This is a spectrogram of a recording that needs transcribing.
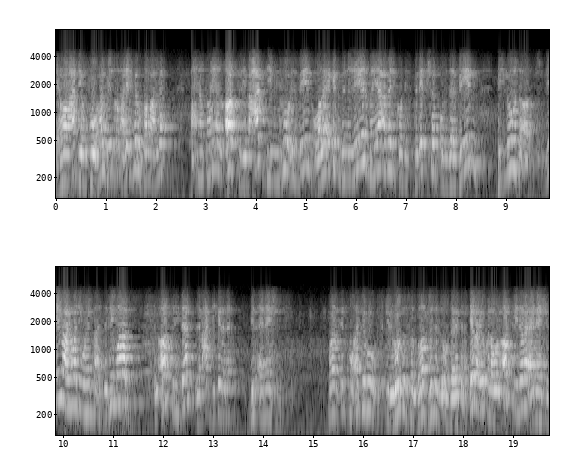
يعني هو معدي من فوق. هل بيضغط عليه يقفله طبعا لا. إحنا صحيح ال artery معدي من فوق ال vein ولكن من غير ما يعمل constriction of the vein below the artery ليه المعلومة دي مهمة؟ أصل في مرض ال artery ده اللي معدي كده ده بيبقى ناشف. مرض اسمه atherosclerosis في ال blood vessels of the إيه رأيكم لو ال artery ده بقى ناشف؟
